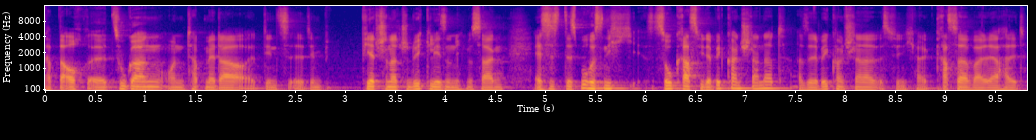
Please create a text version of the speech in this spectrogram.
habe da auch äh, Zugang und habe mir da den, äh, den Fiat-Standard schon durchgelesen und ich muss sagen, es ist, das Buch ist nicht so krass wie der Bitcoin-Standard. Also der Bitcoin-Standard ist, finde ich, halt krasser, weil er halt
